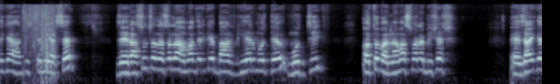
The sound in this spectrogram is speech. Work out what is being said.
থেকে হাদিসটা নিয়ে আসছে যে রাসুল সাল্লাহ সাল্লাম আমাদেরকে বাসগৃহের মধ্যে মসজিদ অথবা নামাজ পড়ার বিশেষ জায়গা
